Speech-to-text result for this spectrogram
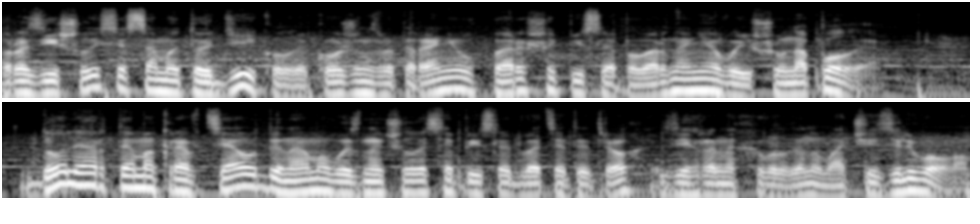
розійшлися саме тоді, коли кожен з ветеранів вперше після повернення вийшов на поле. Доля Артема Кравця у Динамо визначилася після 23 зіграних хвилин у матчі зі Львовом.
